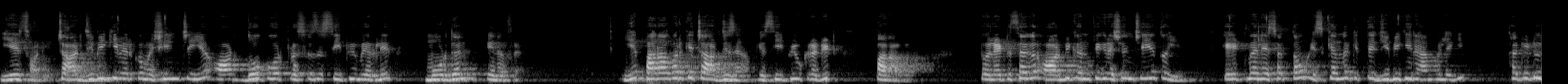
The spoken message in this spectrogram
ये सॉरी चार जी की मेरे को मशीन चाहिए और दो कोर प्रोसेसर सी मेरे लिए मोर देन इनफ है। ये पर आवर के चार्जेस हैं आपके सीपीयू क्रेडिट पर आवर तो लेटर से अगर और भी कन्फिग्रेशन चाहिए तो ये एट में ले सकता हूँ, इसके अंदर कितने जीबी की रैम मिलेगी? थर्टी टू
